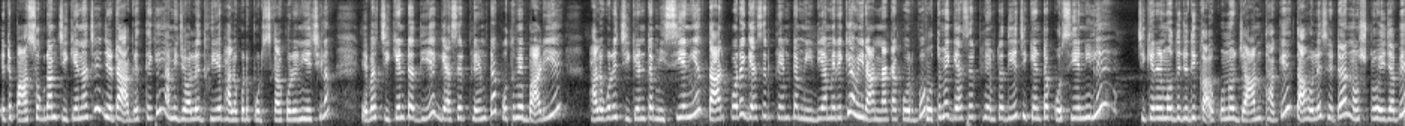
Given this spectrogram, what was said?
এটা পাঁচশো গ্রাম চিকেন আছে, যেটা আগের থেকেই আমি জলে ধুয়ে ভালো করে পরিষ্কার করে নিয়েছিলাম। এবার চিকেনটা দিয়ে গ্যাসের ফ্লেমটা প্রথমে বাড়িয়ে ভালো করে চিকেনটা মিশিয়ে নিয়ে, তারপরে গ্যাসের ফ্লেমটা মিডিয়ামে রেখে আমি রান্নাটা করব। প্রথমে গ্যাসের ফ্লেমটা দিয়ে চিকেনটা কষিয়ে নিলে চিকেনের মধ্যে যদি কোনো জাম থাকে, তাহলে সেটা নষ্ট হয়ে যাবে।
